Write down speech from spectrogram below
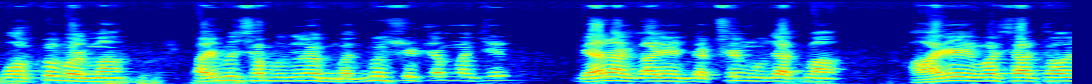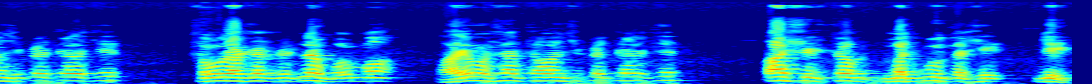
ઓક્ટોબરમાં અરબી સમુદ્ર મજબૂત સિસ્ટમમાં છે. જેના કારણે દક્ષિણ ગુજરાતમાં ભારે વરસાદ થવાની શક્યતા છે. સૌરાષ્ટ્રના કેટલાક ભાગમાં ભારે વરસાદ થવાની શક્યતા છે. આ સિસ્ટમ મજબૂત હશે. જી.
